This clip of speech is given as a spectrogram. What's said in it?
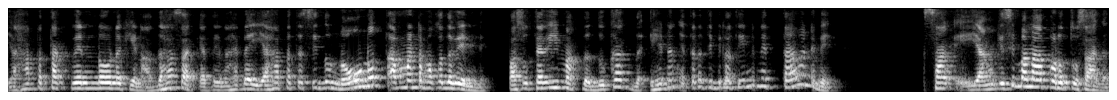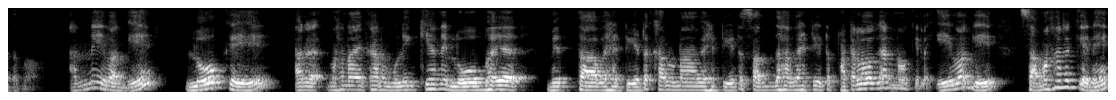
යහපතක් වෙන්න ඕන කියන අදහසක් ඇති වෙනවා. හැබැයි යහපත සිදු නොවුනොත් අම්මට මොකද වෙන්නේ? පසුතැවීමක්ද දුකක්ද? එහෙනම් එතන තිබිලා තියෙන්නේ මෙත්තාව නෙමෙයි. යම්කිසි බලාපොරොත්තු සහගත බව. අන්න ඒ වගේ ලෝකයේ අර මහානායකහන මුලින් කියන්නේ ලෝභය මෙත්තාව හැටියට කරුණාව හැටියට සද්ධාව හැටියට පටලව ගන්නවා කියලා. ඒ වගේ සමහර කෙනෙක්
